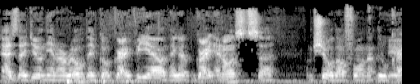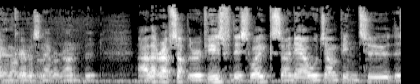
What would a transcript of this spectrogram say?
as they do in the NRL, they've got great video and they've got great analysts. So I'm sure they'll find that little Yeah, crack and crevice and have a run. But uh, that wraps up the reviews for this week. So now we'll jump into the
